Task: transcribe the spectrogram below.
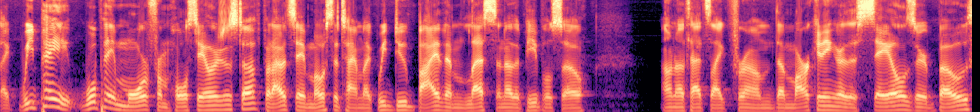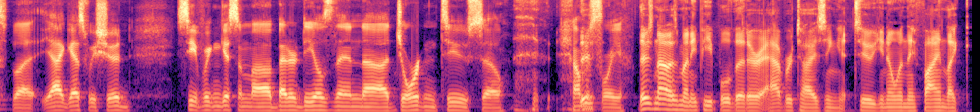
like we pay we'll pay more from wholesalers and stuff, but I would say most of the time like we do buy them less than other people. So I don't know if that's like from the marketing or the sales or both, but yeah, I guess we should see if we can get some uh, better deals than uh, Jordan too. So coming for you. There's not as many people that are advertising it too. You know, when they find like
